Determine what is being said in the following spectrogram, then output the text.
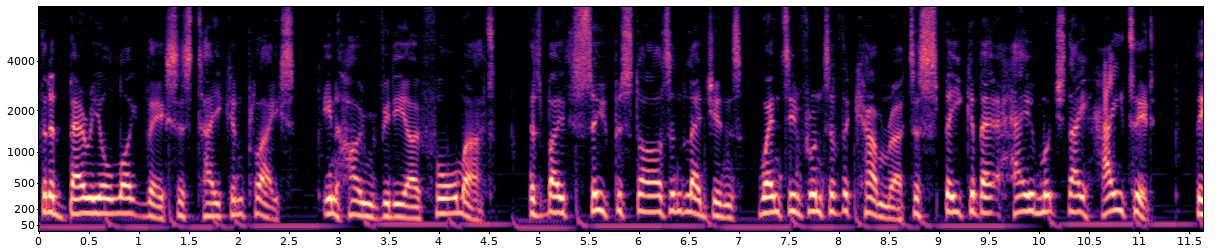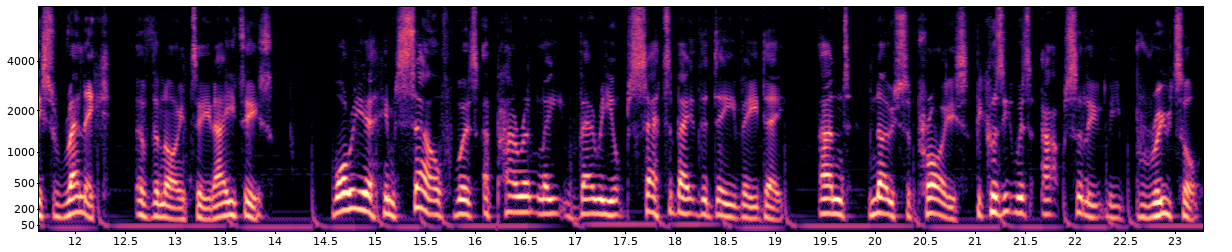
that a burial like this has taken place in home video format, as both superstars and legends went in front of the camera to speak about how much they hated this relic of the 1980s. Warrior himself was apparently very upset about the DVD, and no surprise because it was absolutely brutal.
